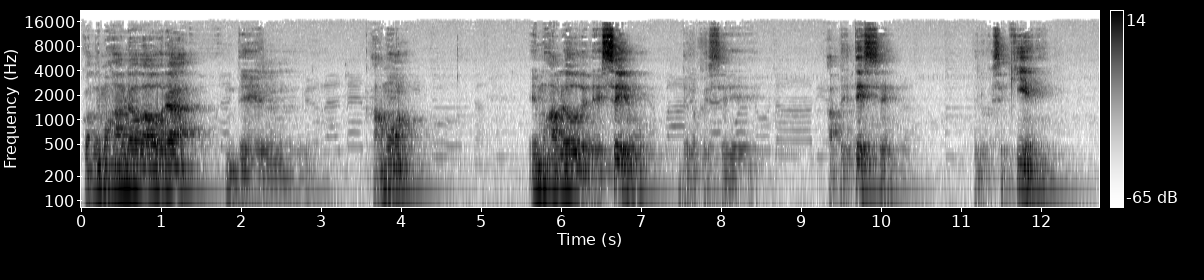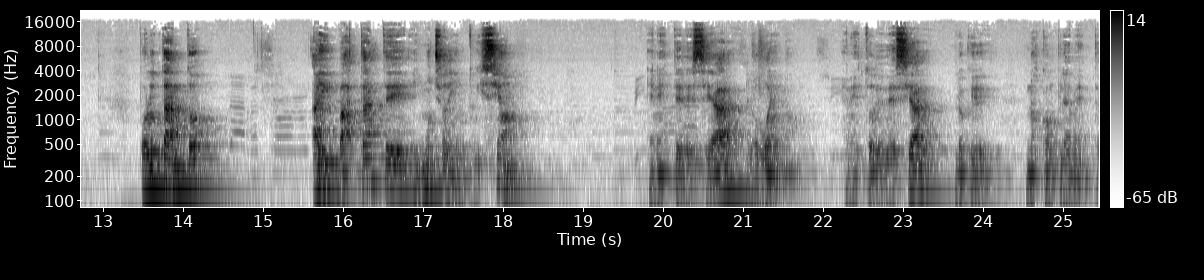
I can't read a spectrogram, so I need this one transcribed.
cuando hemos hablado ahora del amor, hemos hablado de deseo, de lo que se apetece, de lo que se quiere. Por lo tanto, hay bastante y mucho de intuición en este desear lo bueno, en esto de desear lo que nos complementa.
